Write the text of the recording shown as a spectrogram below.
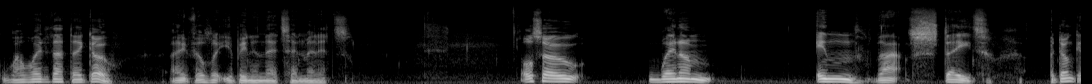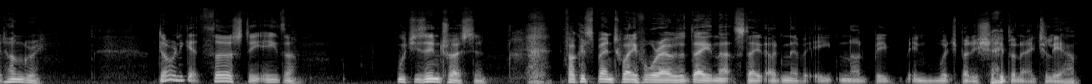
well, where did that day go? And it feels like you've been in there 10 minutes. Also, when I'm in that state, I don't get hungry. I don't really get thirsty either, which is interesting. If I could spend 24 hours a day in that state, I'd never eat and I'd be in much better shape than I actually am.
